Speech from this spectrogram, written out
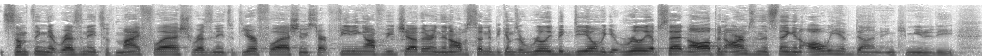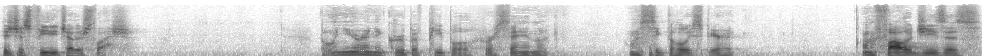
It's something that resonates with my flesh, resonates with your flesh, and we start feeding off of each other, and then all of a sudden it becomes a really big deal, and we get really upset and all up in arms in this thing, and all we have done in community is just feed each other's flesh. But when you're in a group of people who are saying, Look, I want to seek the Holy Spirit, I want to follow Jesus.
